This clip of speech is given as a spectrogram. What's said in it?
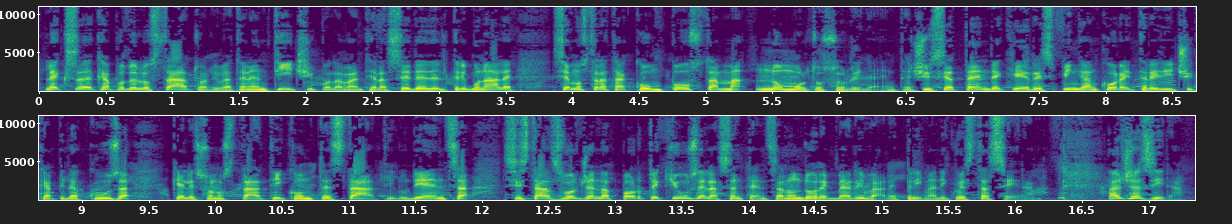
L'ex capo dello Stato, arrivata in anticipo davanti alla sede del tribunale, si è mostrata composta ma non molto sorridente. Ci si attende che respinga ancora i 13 capi d'accusa che le sono stati contestati. L'udienza si sta svolgendo a porte chiuse la sentenza non dovrebbe arrivare prima di questa sera. Al Jazeera.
